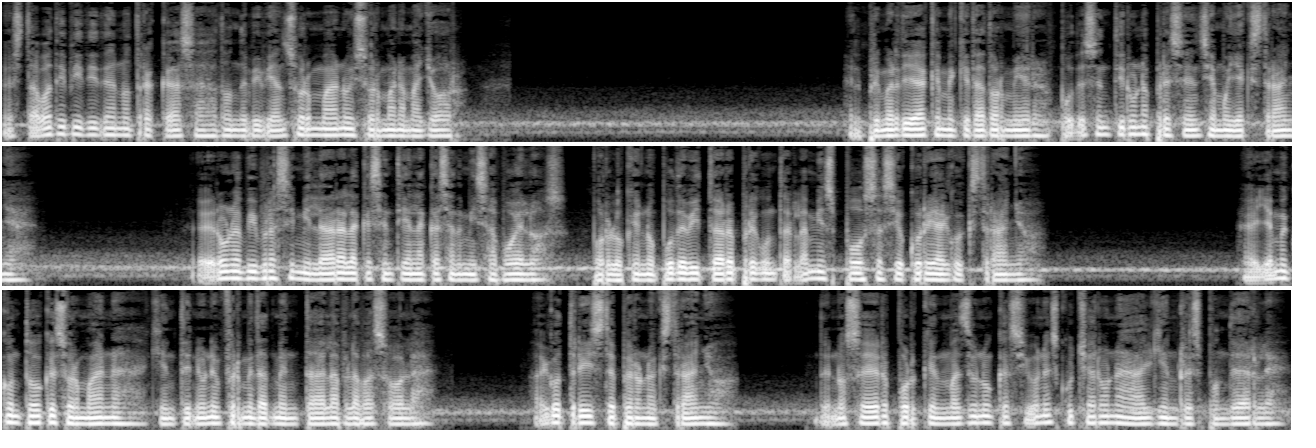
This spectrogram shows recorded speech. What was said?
estaba dividida en otra casa donde vivían su hermano y su hermana mayor. El primer día que me quedé a dormir pude sentir una presencia muy extraña. Era una vibra similar a la que sentía en la casa de mis abuelos, por lo que no pude evitar preguntarle a mi esposa si ocurría algo extraño. Ella me contó que su hermana, quien tenía una enfermedad mental, hablaba sola. Algo triste pero no extraño, de no ser porque en más de una ocasión escucharon a alguien responderle.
